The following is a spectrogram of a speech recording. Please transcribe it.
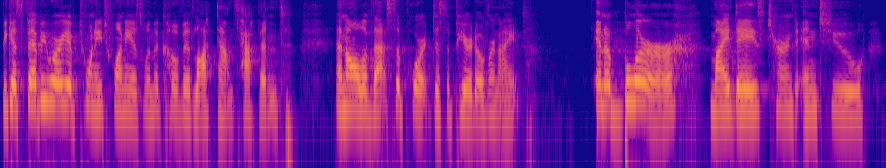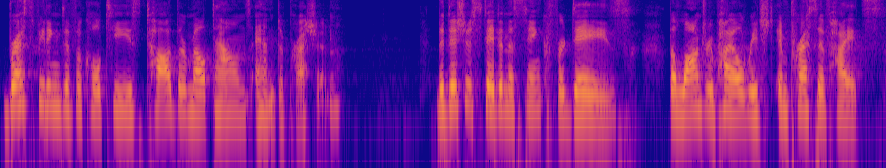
Because February of 2020 is when the COVID lockdowns happened, and all of that support disappeared overnight. In a blur, my days turned into breastfeeding difficulties, toddler meltdowns, and depression. The dishes stayed in the sink for days. The laundry pile reached impressive heights.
